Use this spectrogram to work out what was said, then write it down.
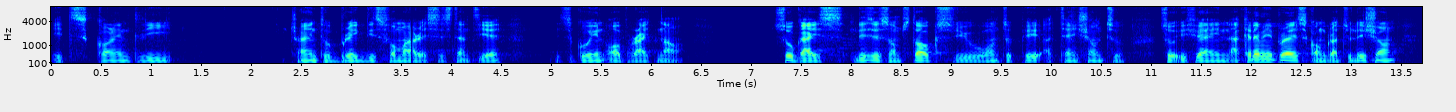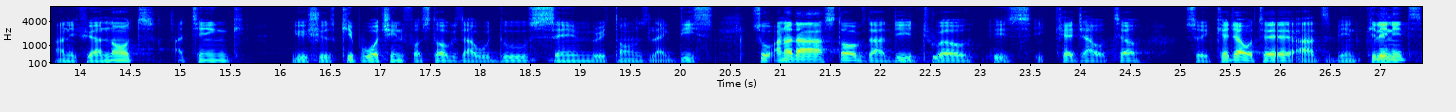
it's currently trying to break this former resistance here. Yeah? It's going up right now. So guys, this is some stocks you want to pay attention to. So if you are in Academy Press, congratulations. And if you are not, I think you should keep watching for stocks that will do same returns like this. So another stocks that did well is Ikeja Hotel. So Ikeja Hotel has been killing it.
